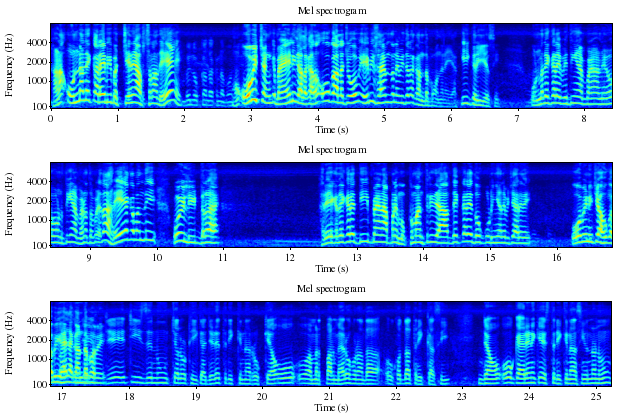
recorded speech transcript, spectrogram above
ਹਨਾ ਉਹਨਾਂ ਦੇ ਘਰੇ ਵੀ ਬੱਚੇ ਨੇ ਅਫਸਰਾਂ ਦੇ। ਬਈ ਲੋਕਾਂ ਤੱਕ ਨਾ ਉਹ ਵੀ ਚੰਗੇ ਮੈਂ ਇਹ ਨਹੀਂ ਗੱਲ ਕਰਦਾ ਉਹ ਗੱਲ 'ਚ ਉਹ ਇਹ ਵੀ ਸਹਿਮਤ ਨੇ ਵੀ ਤੇਰਾ ਗੰਦ ਪਾਉਂਦੇ ਨੇ ਯਾਰ ਕੀ ਕਰੀਏ ਅਸੀਂ? ਉਹਨਾਂ ਦੇ ਘਰੇ ਵੀ ਧੀਆਂ ਭੈਣਾਂ ਨੇ ਉਹ ਹੁਣ ਧੀਆਂ ਭੈਣਾਂ ਤੋਂ ਇਹਦਾ ਹਰੇਕ ਬੰਦੀ ਕੋਈ ਲੀਡਰ ਹੈ। ਹਰੇਕ ਦੇ ਘਰੇ ਧੀ ਭੈਣ ਆਪਣੇ ਮੁੱਖ ਮੰਤਰੀ ਦੇ ਆਪ ਦੇ ਘਰੇ ਦੋ ਕੁੜੀਆਂ ਨੇ ਵਿਚਾਰੇ ਦੇ। ਉਹ ਵੀ ਨਹੀਂ ਚਾਹੂਗਾ ਵੀ ਇਹ ਜਿਹਾ ਗੰਦ ਪਵੇ। ਜੇ ਇਹ ਚੀਜ਼ ਨੂੰ ਚਲੋ ਠੀਕ ਆ ਜਿਹੜੇ ਤਰੀਕੇ ਨਾਲ ਰੋਕਿਆ ਉਹ ਉਹ ਅਮਰਤਪਾਲ ਮਹਿਰੋ ਹੋਰਾਂ ਦਾ ਉਹ ਖੁਦ ਦਾ ਤਰੀਕਾ ਸੀ। ਜਾਂ ਉਹ ਉਹ ਕਹਿ ਰਹੇ ਨੇ ਕਿ ਇਸ ਤਰੀਕੇ ਨਾਲ ਅਸੀਂ ਉਹਨਾਂ ਨੂੰ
